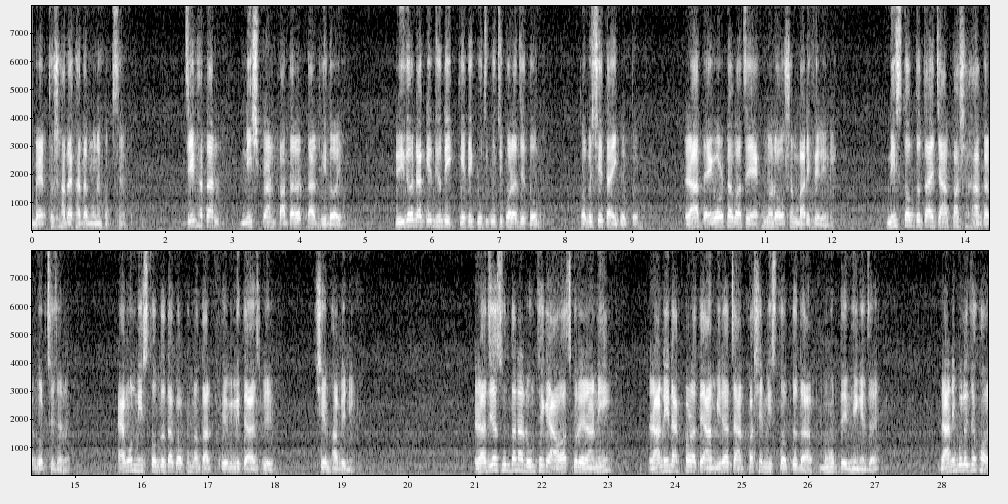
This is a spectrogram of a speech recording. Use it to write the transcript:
ব্যর্থ সাদা খাতা মনে হচ্ছে। যে খাতা নিষ্প্রাণ পাতার তার হৃদয়। হৃদয়টাকে যদি কেটে কুচি কুচি করা যেত, তবে সে তাই করত। রাত এগারোটা বাজে, এখনও রওশন বাড়ি ফেরেনি। নিস্তব্ধতায় চারপাশে হাহাকার করছে যেন। এমন নিস্তব্ধতা কখনো তার ফ্যামিলিতে আসবে, সে ভাবেনি। রাজিয়া সুলতানা রুম থেকে আওয়াজ করে রানী রানী ডাক পড়াতে আমিরা চারপাশের নিস্তব্ধতা মুহূর্তেই ভেঙে যায়। রানী বলে যখন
